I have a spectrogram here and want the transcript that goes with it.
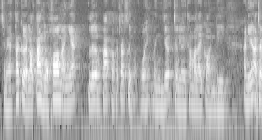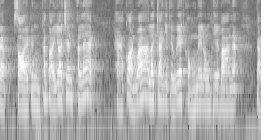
ใช่ไหมถ้าเกิดเราตั้งหัวข้อมาเงี้ยเริ่มปั๊บเราก็จะรู้สึกว่าโอ้ยมันเยอะจังเลยทำอะไรก่อนดี อันนี้อาจจะแบบซอยเป็นขั้นตอนย่อยเช่น อันแรกหาก่อนว่ารายการจิตเวชของในโรงพยาบาลนะ กับ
